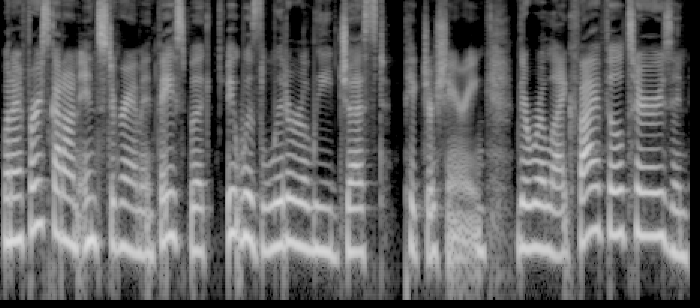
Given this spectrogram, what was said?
When I first got on Instagram and Facebook, it was literally just picture sharing. There were like five filters, and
